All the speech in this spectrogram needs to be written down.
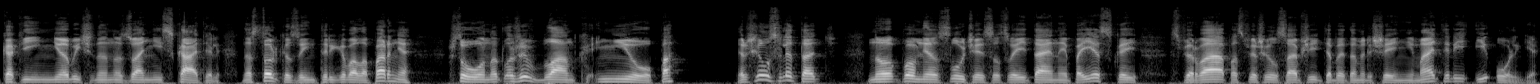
как и необычное название «искатель», настолько заинтриговало парня, что он, отложив бланк НИОПа, решил слетать, но, помня случай со своей тайной поездкой, сперва поспешил сообщить об этом решении матери и Ольге.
